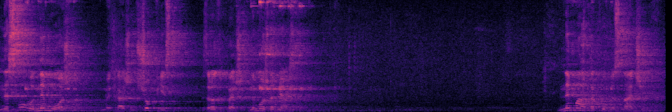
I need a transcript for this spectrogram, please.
Не слово не можна. Ми кажемо, що піст? Зразу перше, не можна м'ясо. Нема такого значення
